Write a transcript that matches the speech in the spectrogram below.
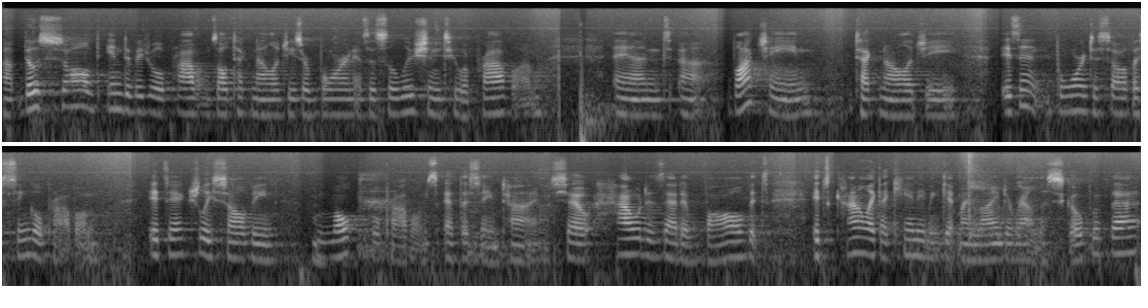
uh, those solved individual problems. All technologies are born as a solution to a problem. And uh, blockchain technology isn't born to solve a single problem, it's actually solving multiple problems at the same time. So how does that evolve? It's it's kind of like I can't even get my mind around the scope of that.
